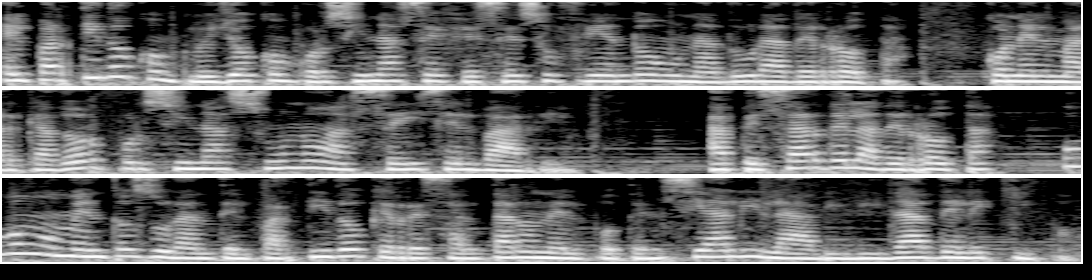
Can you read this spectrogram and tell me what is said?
El partido concluyó con Porcinas FC sufriendo una dura derrota, con el marcador Porcinas 1 a 6 El Barrio. A pesar de la derrota, hubo momentos durante el partido que resaltaron el potencial y la habilidad del equipo.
